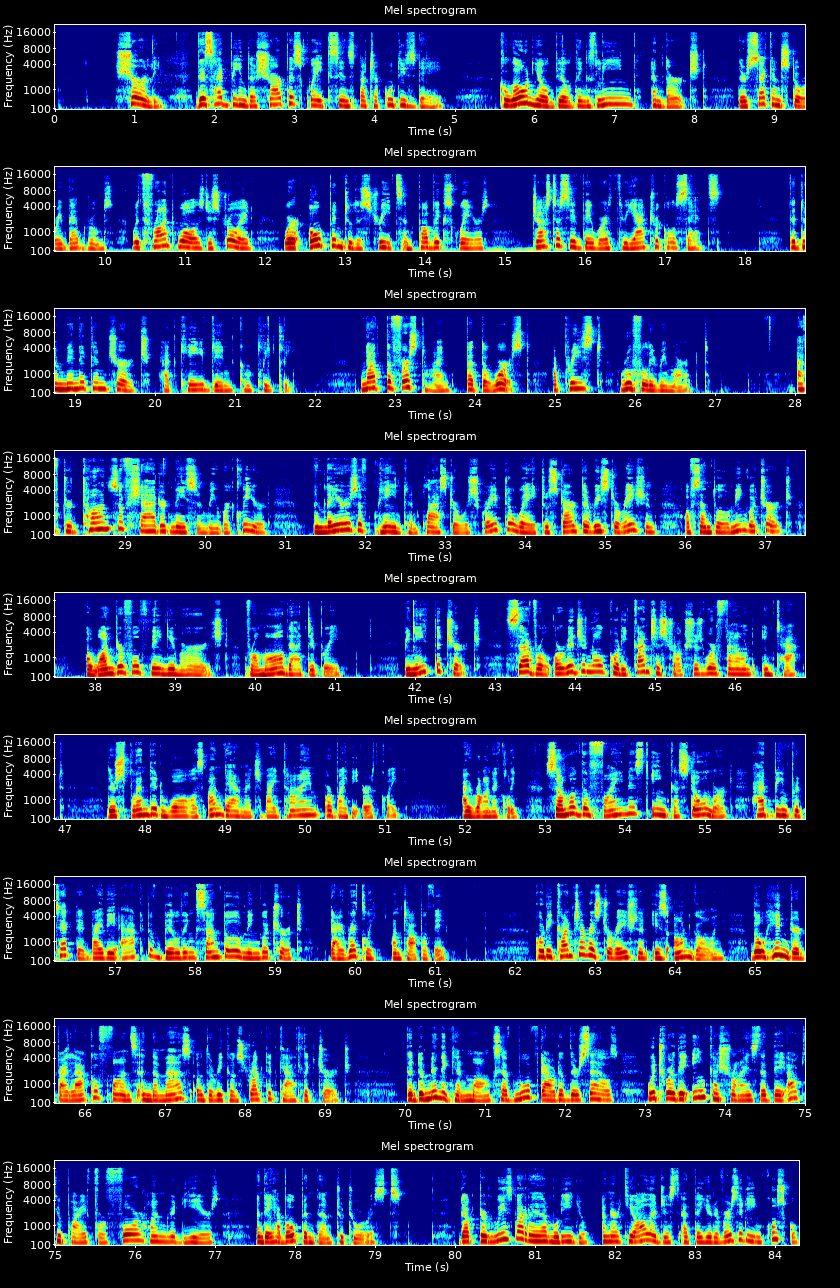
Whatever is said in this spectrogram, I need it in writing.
Surely this had been the sharpest quake since Pachacuti's day. Colonial buildings leaned and lurched. Their second story bedrooms, with front walls destroyed, were open to the streets and public squares, just as if they were theatrical sets. The Dominican church had caved in completely. Not the first time, but the worst, a priest ruefully remarked. After tons of shattered masonry were cleared and layers of paint and plaster were scraped away to start the restoration of Santo Domingo Church, a wonderful thing emerged from all that debris. Beneath the church, several original Coricancha structures were found intact, their splendid walls undamaged by time or by the earthquake. Ironically, some of the finest Inca stonework had been protected by the act of building Santo Domingo Church directly on top of it. Coricancha restoration is ongoing, though hindered by lack of funds and the mass of the reconstructed Catholic Church. The Dominican monks have moved out of their cells, which were the Inca shrines that they occupied for 400 years, and they have opened them to tourists. Dr. Luis Barreda Murillo, an archaeologist at the university in Cusco,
